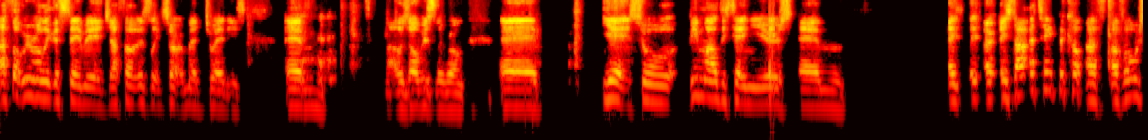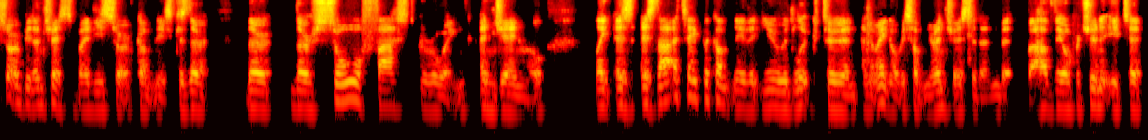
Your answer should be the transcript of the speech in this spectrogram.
I thought we were like the same age. I thought it was like sort of mid twenties. Um, I was obviously wrong. Uh, yeah, so been Aldi ten years. Um, is, is that a type of? Co- I've I've always sort of been interested by these sort of companies because they're they're they're so fast growing in general. Like, is is that a type of company that you would look to, and, and it might not be something you're interested in, but but have the opportunity to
